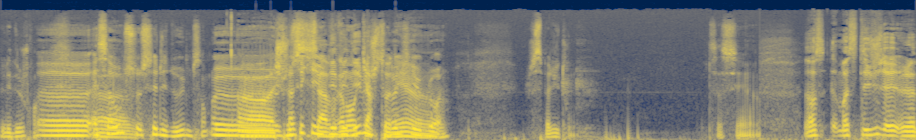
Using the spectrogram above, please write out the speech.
les deux, je crois. euh, SAO, Euh, c'est- les deux, il me semble. Euh, Euh, je sais pas qu'il y a eu DVD, mais je sais pas qu'il y a eu cartonné, Blu-ray. euh, Je sais pas du tout. Euh, moi c'était juste euh,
